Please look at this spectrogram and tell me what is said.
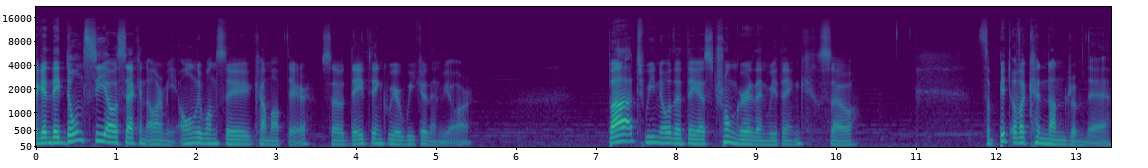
Again, they don't see our second army, only once they come up there. So they think we are weaker than we are. But we know that they are stronger than we think, so... It's a bit of a conundrum there.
